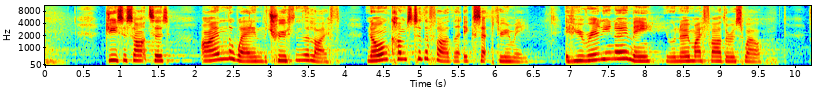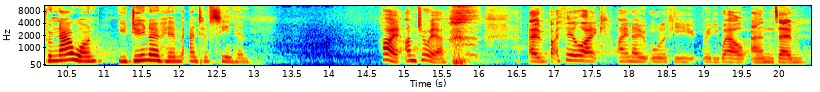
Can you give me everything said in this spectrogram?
Jesus answered, I am the way and the truth and the life. No one comes to the Father except through me. If you really know me, you will know my Father as well. From now on, you do know him and have seen him. Hi, I'm Joya. um, but I feel like I know all of you really well, and um,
